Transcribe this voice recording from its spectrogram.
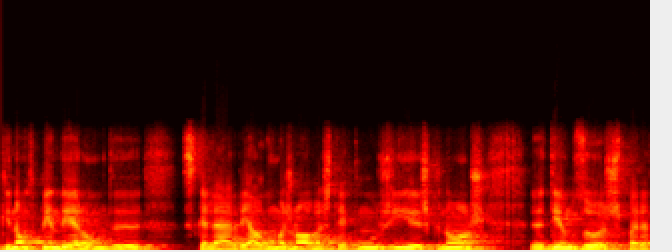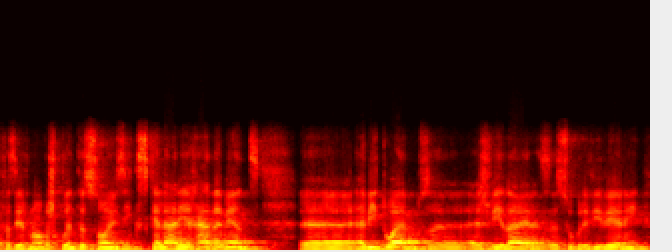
que não dependeram de, se calhar, de algumas novas tecnologias que nós temos hoje para fazer novas plantações e que, se calhar, erradamente uh, habituamos as videiras a sobreviverem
